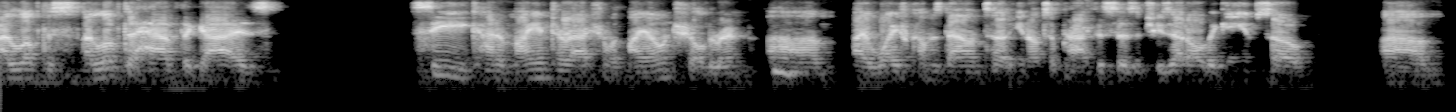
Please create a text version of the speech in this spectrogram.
I love to I love to have the guys see kind of my interaction with my own children. Um, my wife comes down to you know to practices and she's at all the games. So um,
